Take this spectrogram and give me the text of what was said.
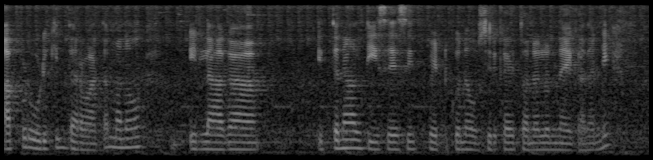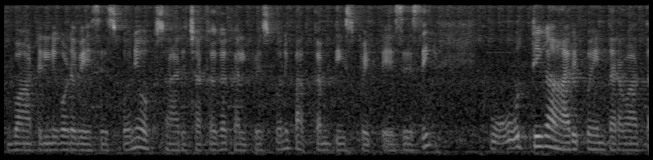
అప్పుడు ఉడికిన తర్వాత మనం ఇలాగా ఇత్తనాలు తీసేసి పెట్టుకున్న ఉసిరికాయ తొనలు ఉన్నాయి కదండి వాటిల్ని కూడా వేసేసుకొని ఒకసారి చక్కగా కలిపేసుకొని పక్కన తీసి పెట్టేసేసి పూర్తిగా ఆరిపోయిన తర్వాత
